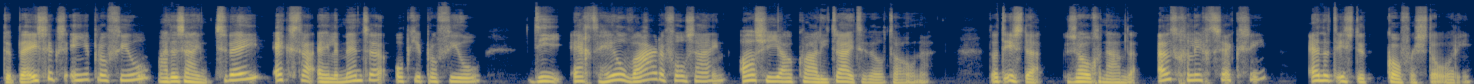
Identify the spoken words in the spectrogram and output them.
de basics in je profiel. Maar er zijn twee extra elementen op je profiel die echt heel waardevol zijn als je jouw kwaliteiten wilt tonen. Dat is de zogenaamde uitgelicht sectie en het is de cover story.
